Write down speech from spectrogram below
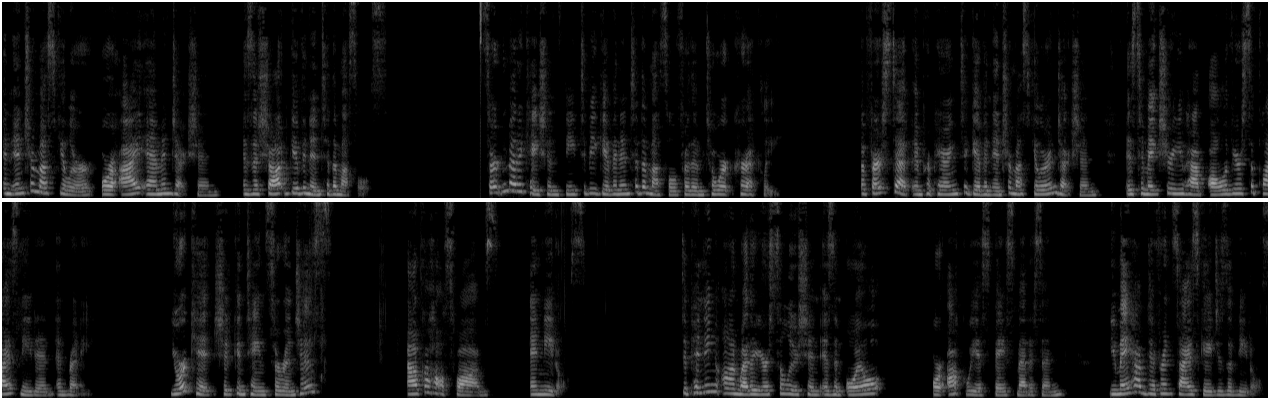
An intramuscular or IM injection is a shot given into the muscles. Certain medications need to be given into the muscle for them to work correctly. The first step in preparing to give an intramuscular injection is to make sure you have all of your supplies needed and ready. Your kit should contain syringes, alcohol swabs, and needles. Depending on whether your solution is an oil or aqueous based medicine, you may have different size gauges of needles.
